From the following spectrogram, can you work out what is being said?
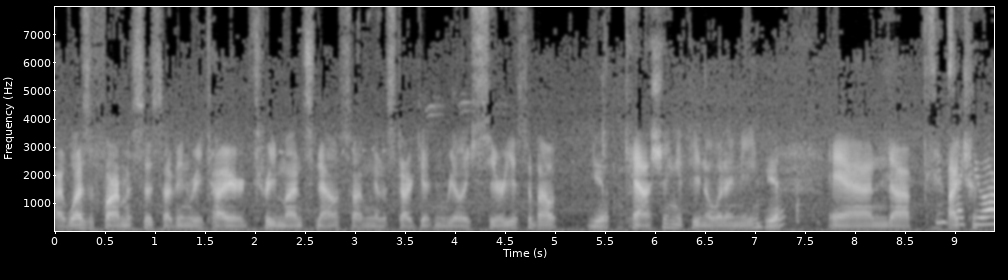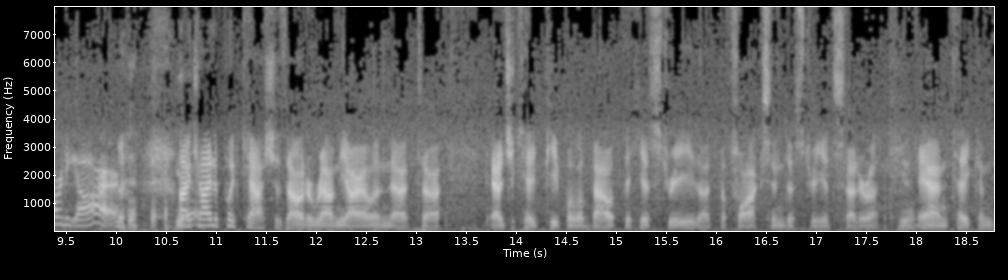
I was a pharmacist. I've been retired three months now, so I'm going to start getting really serious about Yep, caching, if you know what I mean. yeah. And uh, Seems I like you already are. I try to put caches out around the island that uh, educate people about the history, the, the fox industry, etc., Yeah. and take them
